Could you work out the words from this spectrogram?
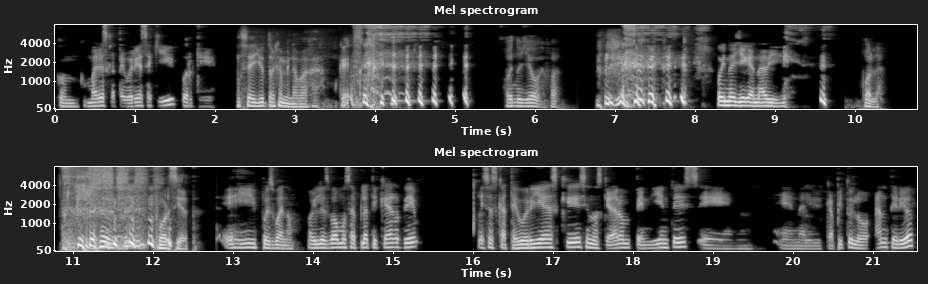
con, con varias categorías aquí porque O sea, yo traje mi navaja, ¿ok? Hoy no llego, jefa. hoy no llega nadie. Hola. Por cierto. Y pues bueno, hoy les vamos a platicar de esas categorías que se nos quedaron pendientes en, en el capítulo anterior.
